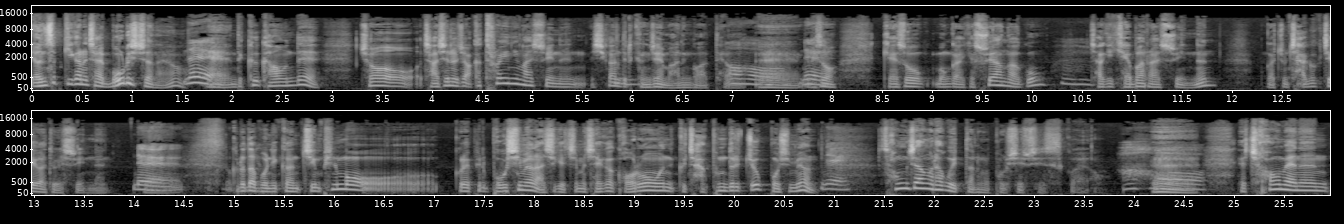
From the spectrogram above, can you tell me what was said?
연습 기간을 잘 모르시잖아요. 네. 근데 그 가운데 저 자신을 좀 아까 트레이닝 할 수 있는 시간들이 굉장히 많은 것 같아요. 음. 어허, 네. 네. 그래서 계속 뭔가 이렇게 수양하고 음. 자기 개발할 수 있는 뭔가 좀 자극제가 될 수 있는 네. 그러다 보니까 지금 필모그래피를 보시면 아시겠지만 제가 걸어온 그 작품들을 쭉 보시면 네. 성장을 하고 있다는 걸 보실 수 있을 거예요. 아하. 네. 처음에는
